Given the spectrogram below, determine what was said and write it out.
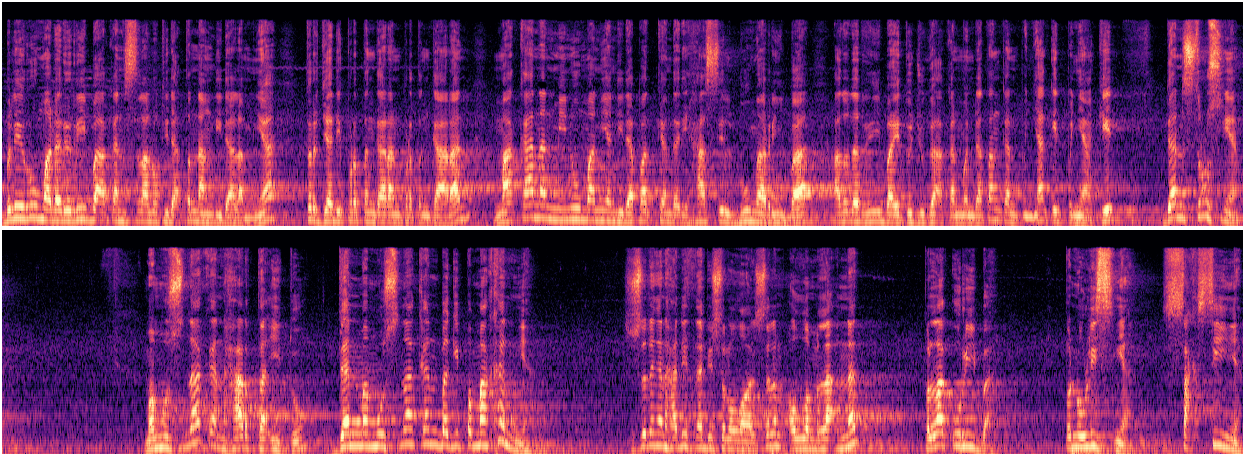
beli rumah dari riba akan selalu tidak tenang di dalamnya, terjadi pertengkaran-pertengkaran, makanan minuman yang didapatkan dari hasil bunga riba atau dari riba itu juga akan mendatangkan penyakit-penyakit dan seterusnya. Memusnahkan harta itu dan memusnahkan bagi pemakannya. Sesuai dengan hadis Nabi SAW, Allah melaknat pelaku riba, penulisnya, saksinya,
